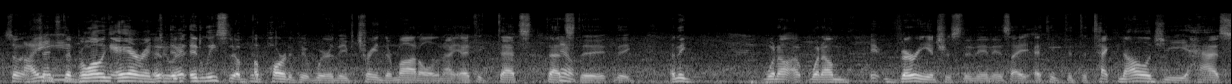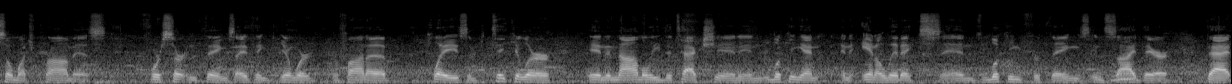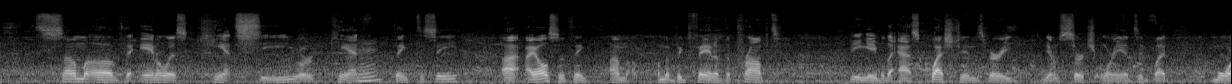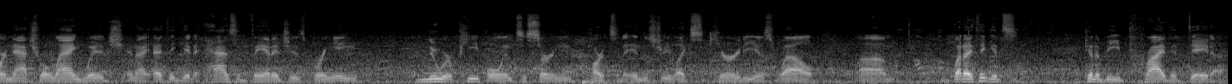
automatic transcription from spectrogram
so I- since they're blowing air into at- it. at least a, a part of it where they've trained their model, and I, I think that's that's Yeah. the, the I think what I what I'm very interested in is I, I think that the technology has so much promise for certain things. I think you know where Grafana plays in particular in anomaly detection and looking at an analytics and looking for things inside there that some of the analysts can't see or can't think to see. Uh, I also think I'm, I'm a big fan of the prompt being able to ask questions, very you know search oriented, but more natural language. And I, I think it has advantages bringing newer people into certain parts of the industry, like security as well. Um, but I think it's going to be private data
